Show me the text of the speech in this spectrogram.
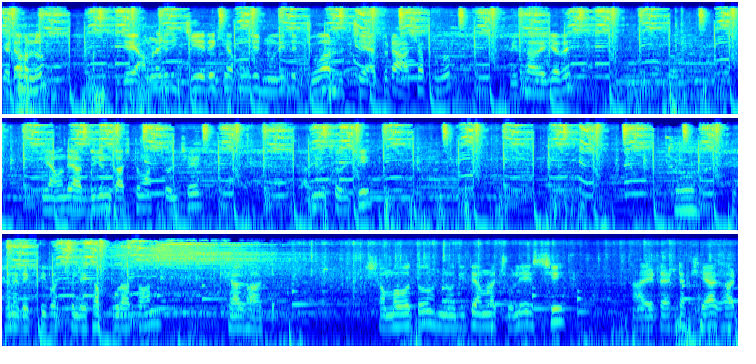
সেটা হলো যে আমরা যদি যেয়ে দেখি এখন যে নদীতে জোয়ার হচ্ছে, এতটা আশা পুরো বৃথা হয়ে যাবে। যে আমাদের আর দুজন কাস্টমার চলছে, আমিও চলছি। তো এখানে দেখতেই পাচ্ছ লেখা পুরাতন খেয়াঘাট। সম্ভবত নদীতে আমরা চলে এসেছি, আর এটা একটা খেয়াঘাট।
